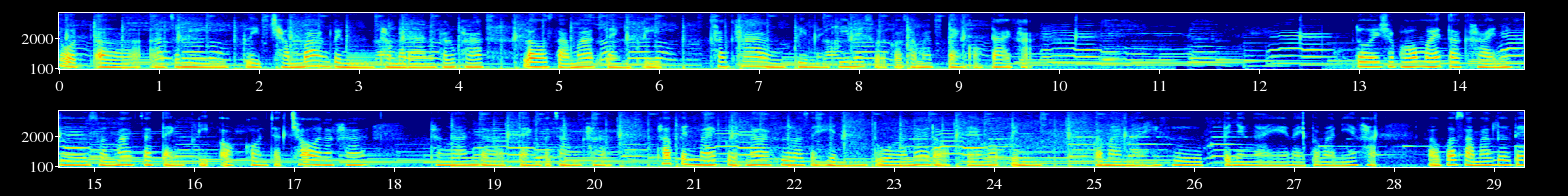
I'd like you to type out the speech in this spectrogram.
สดเอ่ออาจจะมีกลีบช้ำบ้างเป็นธรรมดานะคะลูกค้า เราสามารถแต่งกลีบข้างๆ กลีบไหนที่ไม่สวยก็สามารถแต่งออกได้ค่ะ โดยเฉพาะไม้ตาข่ายนี่คือส่วนมากจะแต่งกลีบออกก่อนจัดช่อนะคะ ทางร้านจะแต่งประจำค่ะ ถ้าเป็นไม้เปิดหน้าคือเราจะเห็นตัวหน้าดอกแล้วว่าเป็นประมาณไหนคือเป็นยังไงอะไรประมาณนี้ค่ะ เราก็สามารถเลือกได้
